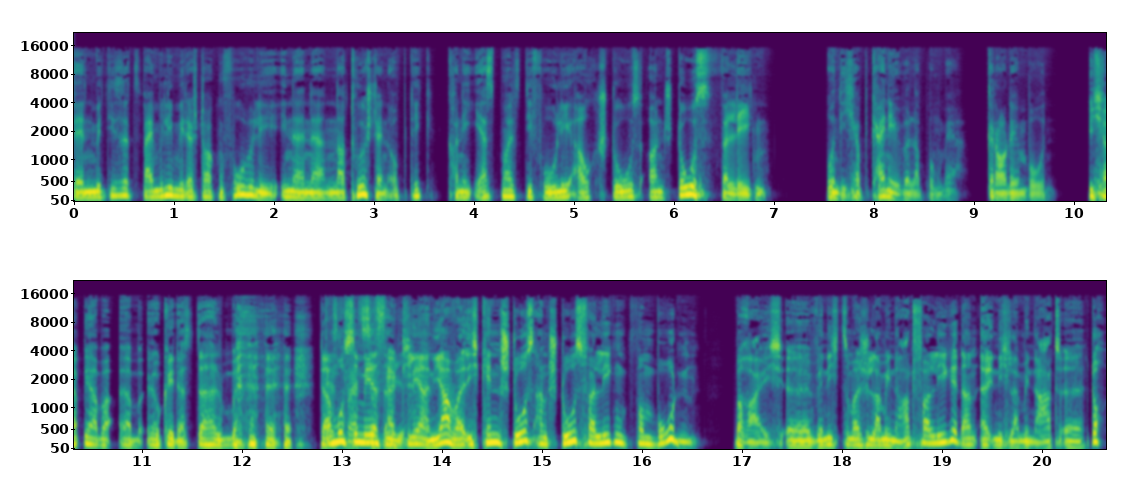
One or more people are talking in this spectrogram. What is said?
Denn mit dieser 2 mm starken Folie in einer Natursteinoptik kann ich erstmals die Folie auch Stoß an Stoß verlegen. Und ich habe keine Überlappung mehr, gerade im Boden. Ich habe ja aber, okay, das, da, da musst du mir das erklären. Ja, weil ich kenne Stoß an Stoß verlegen vom Bodenbereich. Äh, wenn ich zum Beispiel Laminat verlege, dann, äh, nicht Laminat, äh, doch,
